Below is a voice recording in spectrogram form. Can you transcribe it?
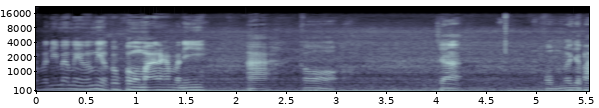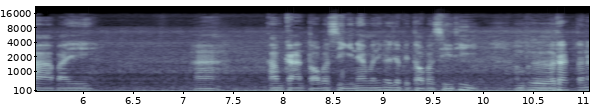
ครับวันนี้แม่เมย์แม่เหมียวครอบครัวมานะครับ วันนี้ อ่า ก็จะ ผมก็จะพาไป อ่าทำการต่อภาษีนะวันนี้ก็จะไปต่อภาษีที่อำเภอรัตน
